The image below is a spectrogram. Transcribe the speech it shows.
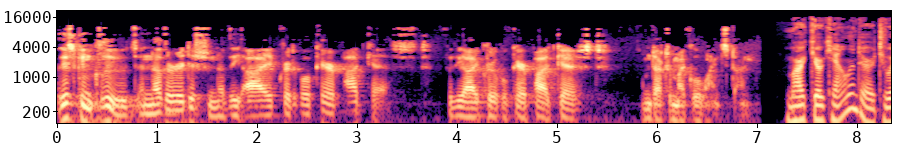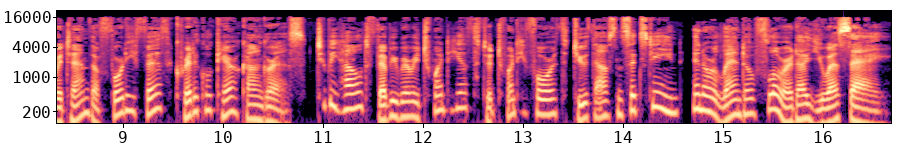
This concludes another edition of the iCritical Care Podcast. For the iCritical Care Podcast, I'm Dr. Michael Weinstein. Mark your calendar to attend the 45th Critical Care Congress to be held February 20th to 24th, 2016 in Orlando, Florida, USA.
